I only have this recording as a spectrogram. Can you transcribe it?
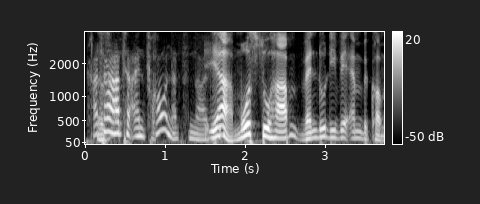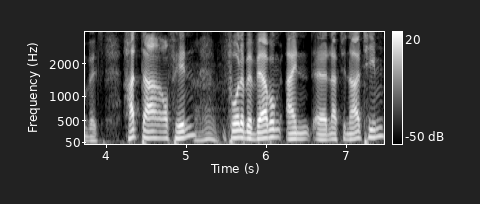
Katar hatte ein Frauennationalteam. ja, musst du haben, wenn du die WM bekommen willst. Hat daraufhin vor der Bewerbung ein äh, Nationalteam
